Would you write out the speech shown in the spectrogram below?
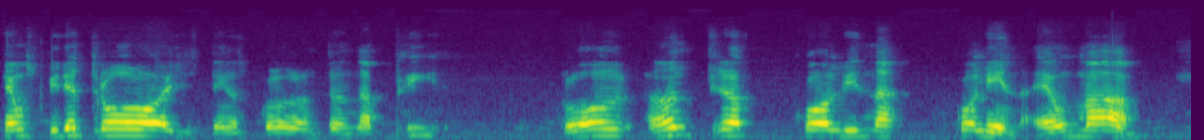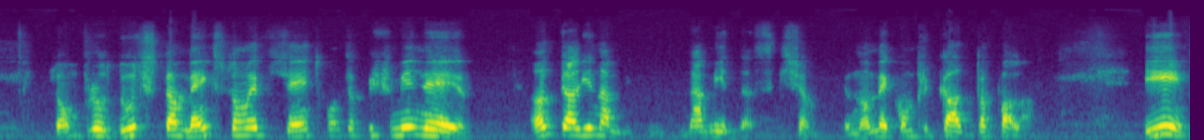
tem os piretroides, tem as clorantanaprid, antracolina, colina. É uma, são produtos também que são eficientes contra o bicho mineiro. Antralinamidas, que chama. O nome é complicado para falar. E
